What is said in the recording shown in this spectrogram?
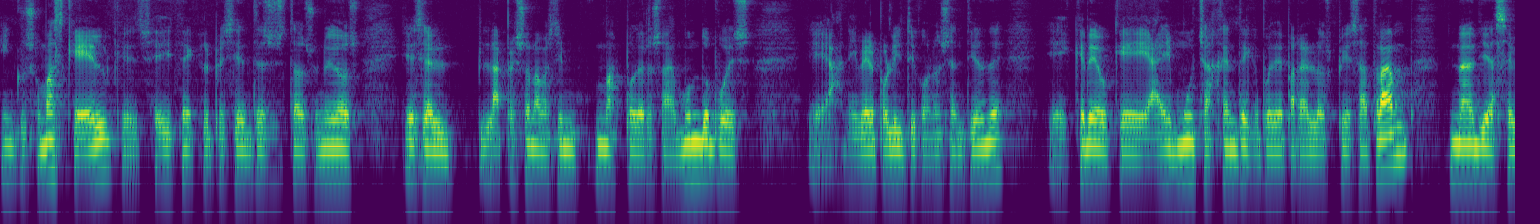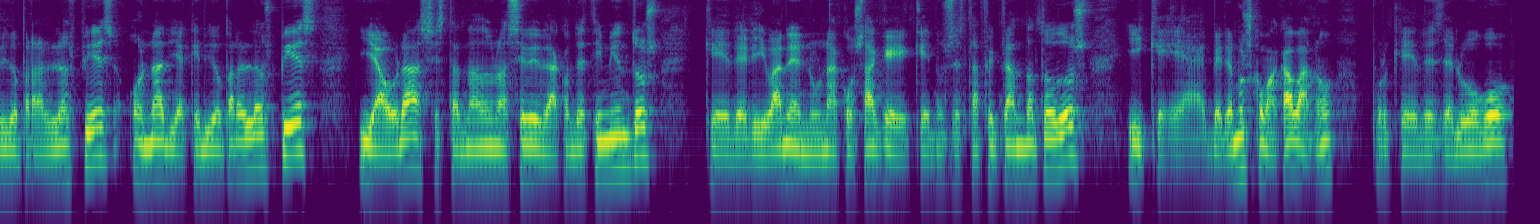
incluso más que él, que se dice que el presidente de los Estados Unidos es la persona más, más poderosa del mundo, pues eh, a nivel político no se entiende. Eh, creo que hay mucha gente que puede pararle los pies a Trump, nadie ha sabido pararle los pies o nadie ha querido pararle los pies y ahora se están dando una serie de acontecimientos que derivan en una cosa que, que nos está afectando a todos y que veremos cómo acaba, ¿no? Porque desde luego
